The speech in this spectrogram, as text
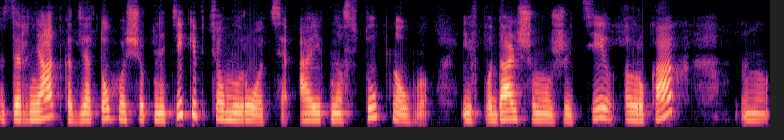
зернятка для того, щоб не тільки в цьому році, а й в наступному, і в подальшому житті, роках, м,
